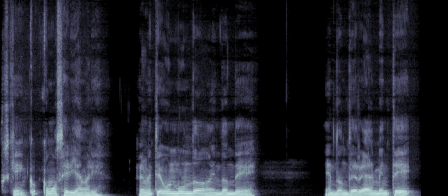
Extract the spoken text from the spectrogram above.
Pues que, ¿cómo sería, María? Realmente un mundo en donde, en donde realmente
